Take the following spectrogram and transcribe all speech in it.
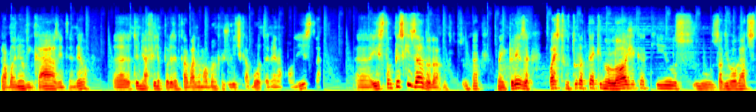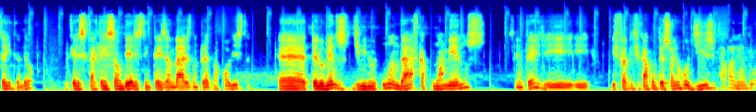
trabalhando em casa, entendeu? Uh, eu tenho minha filha, por exemplo, que trabalha numa banca jurídica boa também na Paulista. Uh, eles estão pesquisando lá na, empresa qual a estrutura tecnológica que os, os advogados têm, entendeu? Porque eles, a intenção deles, tem três andares num prédio na Paulista, é pelo menos diminuir um andar, ficar com um a menos, você entende? E, e, e ficar com o pessoal em rodízio trabalhando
